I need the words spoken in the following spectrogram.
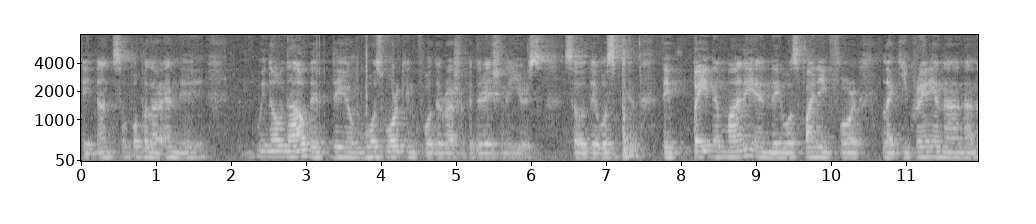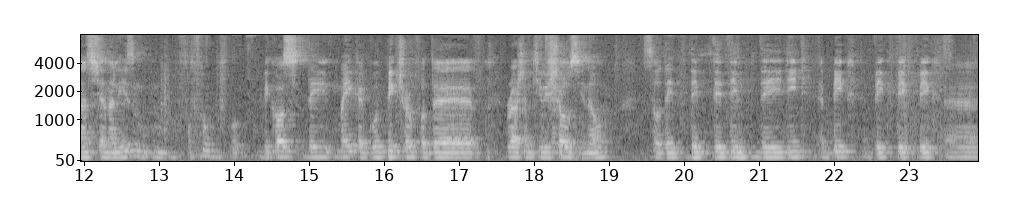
They not so popular, and we know now that they are- was working for the Russian Federation in years. So they was they paid them money, and they was fighting for like Ukrainian uh, nationalism f- f- f- because they make a good picture for the Russian TV shows, you know. So they they they, they, they did a big big big big. Uh,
